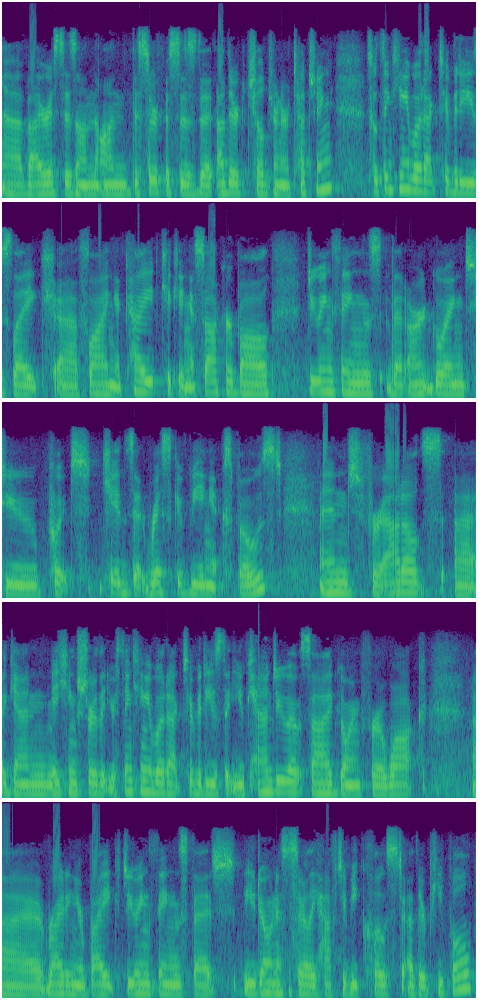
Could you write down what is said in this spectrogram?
uh, viruses on, on the surfaces that other children are touching. So thinking about activities like uh, flying a kite, kicking a soccer ball, doing things that aren't going to put kids at risk of being exposed. And for adults, uh, again, making sure that you're thinking about activities that you can do outside, going for a walk, uh, riding your bike, doing things that you don't necessarily have to be close to other people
